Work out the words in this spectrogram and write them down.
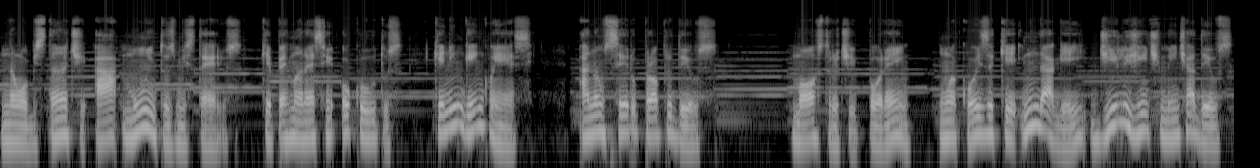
Não obstante, há muitos mistérios que permanecem ocultos que ninguém conhece, a não ser o próprio Deus. Mostro-te, porém, uma coisa que indaguei diligentemente a Deus,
